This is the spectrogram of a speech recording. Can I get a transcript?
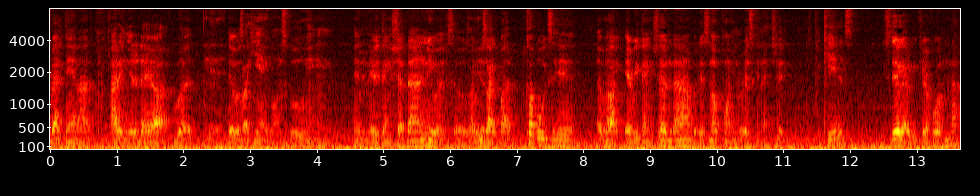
back then. I I didn't get a day off, but yeah, it was like he ain't going to school. He ain't, and then everything shut down anyway. So it was like we was like about a couple weeks ahead of like everything shutting down. But there's no point in risking that shit. The kids, you still gotta be careful with them now.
